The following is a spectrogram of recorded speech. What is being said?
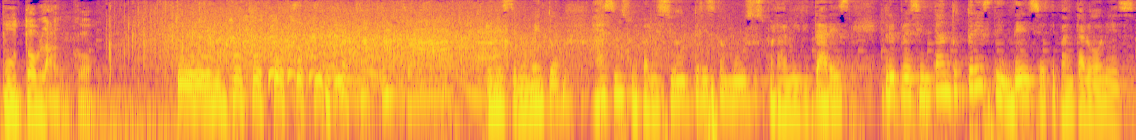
Puto Blanco. En este momento hacen su aparición tres famosos paramilitares representando tres tendencias de pantalones.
